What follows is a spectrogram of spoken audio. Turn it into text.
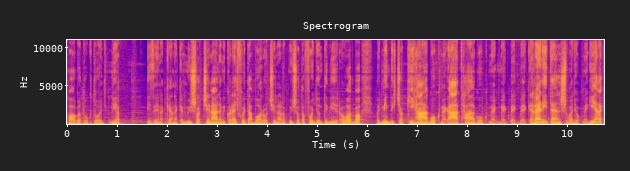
hallgatóktól, hogy mi a izének kell nekem műsort csinálni, amikor egyfolytában arról csinálok műsort a Fogyon TV rovatba, hogy mindig csak kihágok, meg áthágok, meg, meg, meg, meg renitens vagyok, meg ilyenek.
